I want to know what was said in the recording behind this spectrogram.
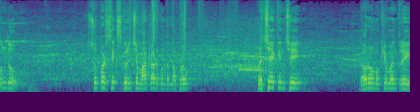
ముందు సూపర్ సిక్స్ గురించి మాట్లాడుకుంటున్నప్పుడు ప్రత్యేకించి గౌరవ ముఖ్యమంత్రి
